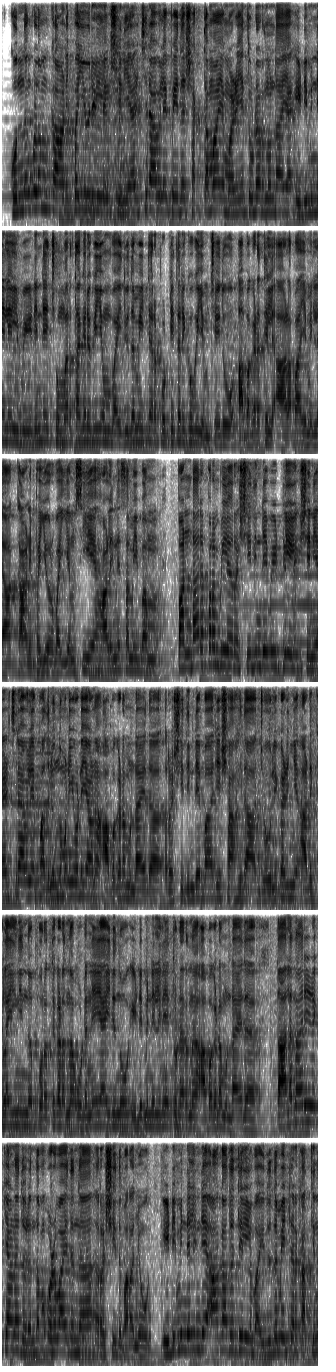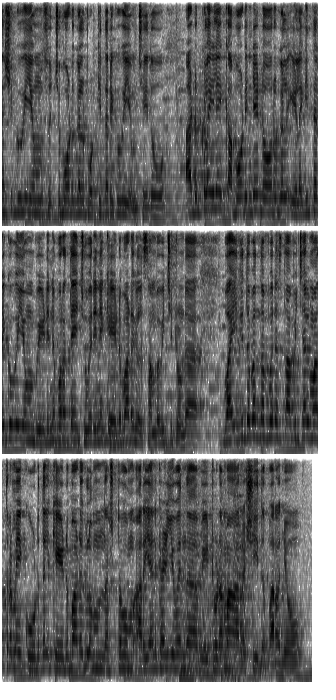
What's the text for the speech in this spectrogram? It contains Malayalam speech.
കുന്നംകുളം കാണിപ്പയ്യൂരിൽ ശനിയാഴ്ച രാവിലെ പെയ്ത ശക്തമായ മഴയെ തുടർന്നുണ്ടായ ഇടിമിന്നലിൽ വീടിന്റെ ചുമർ തകരുകയും വൈദ്യുത മീറ്റർ പൊട്ടിത്തെറിക്കുകയും ചെയ്തു. അപകടത്തിൽ ആളപായമില്ല Kanipayyur Y M C A ഹാളിന് സമീപം. പണ്ടാരപ്പറമ്പിൽ റഷീദിന്റെ വീട്ടിൽ ശനിയാഴ്ച രാവിലെ പതിനൊന്ന് മണിയോടെയാണ് അപകടമുണ്ടായത്. റഷീദിന്റെ ഭാര്യ ഷാഹിദ ജോലി കഴിഞ്ഞ് അടുക്കളയിൽ നിന്ന് പുറത്തു കടന്ന ഉടനെയായിരുന്നു ഇടിമിന്നലിനെ തുടർന്ന് അപകടമുണ്ടായത്. തലനാരിഴയ്ക്കാണ് ദുരന്തം ഒഴിവായതെന്ന് റഷീദ് പറഞ്ഞു. ഇടിമിന്നലിന്റെ ആഘാതത്തിൽ വൈദ്യുത മീറ്റർ കത്തിനശിക്കുകയും സ്വിച്ച് ബോർഡുകൾ പൊട്ടിത്തെറിക്കുകയും ചെയ്തു. അടുക്കളയിലെ കബോർഡിന്റെ ഡോറുകൾ ഇളകിത്തെറിക്കുകയും വീടിന് പുറത്തെ ചുവരിന് കേടുപാടുകൾ സംഭവിച്ചിട്ടുണ്ട്. വൈദ്യുത ബന്ധം പുനഃസ്ഥാപിച്ചാൽ മാത്രമേ കൂടുതൽ കേടുപാടുകളും നഷ്ടവും അറിയാൻ കഴിയൂവെന്ന് വീട്ടുടമ റഷീദ് പറഞ്ഞു.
